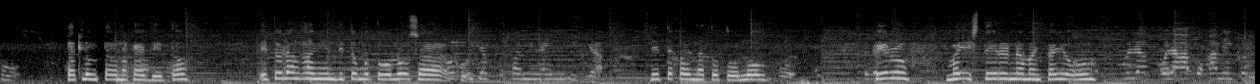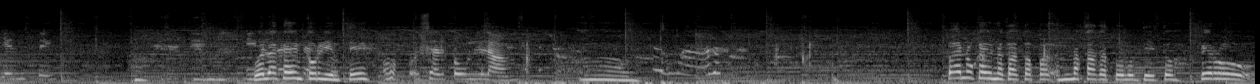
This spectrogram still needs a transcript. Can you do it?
po. Tatlong taon na kayo dito? Ito lang ang hindi tumutulo sa Opo, siya po kami nahihiga. dito kayo natutulog. Po. Pero may stereo naman kayo oh. Wala, wala nga po kami kuryente. Wala kayong kuryente. Opo, cellphone lang. Hmm. Paano kayo nakakapa, nakakatulog dito? Pero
